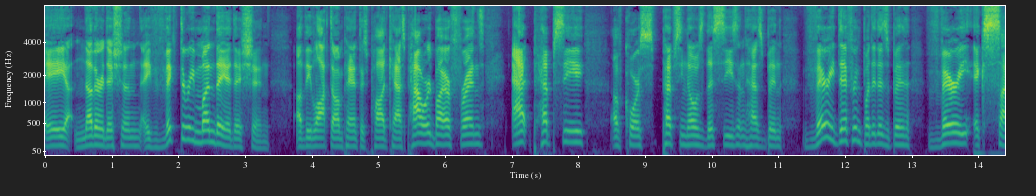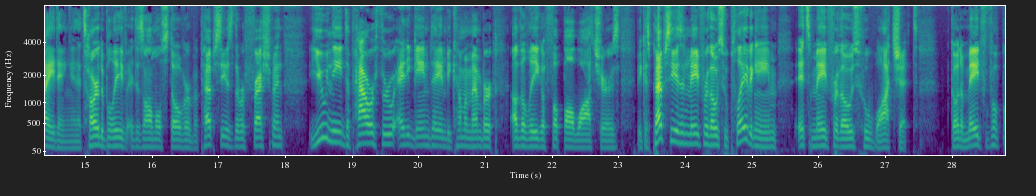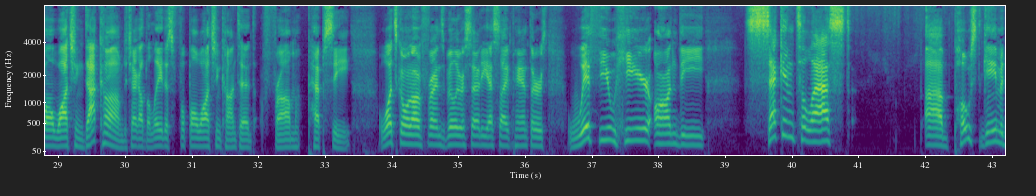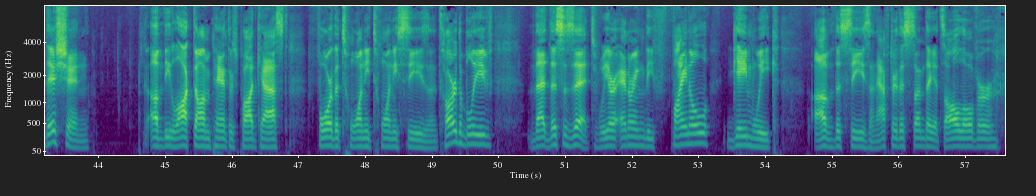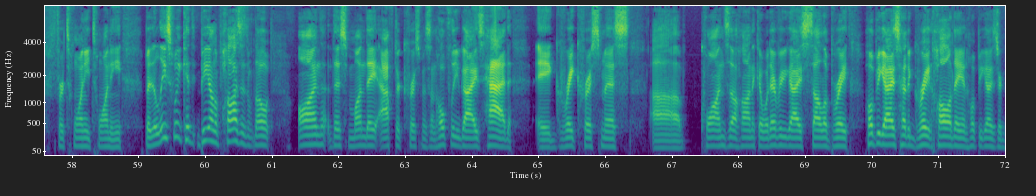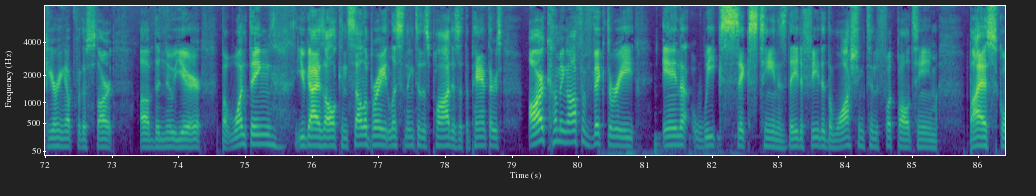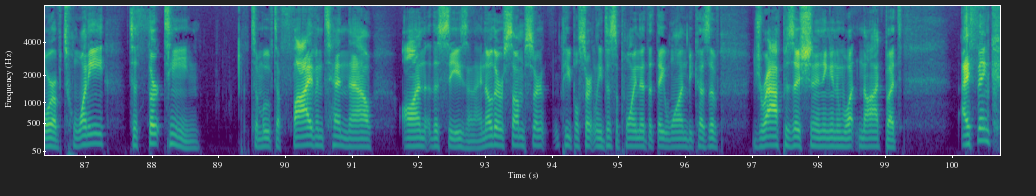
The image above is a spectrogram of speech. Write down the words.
a, another edition, a Victory Monday edition of the Locked On Panthers podcast, powered by our friends at Pepsi. Of course, Pepsi knows this season has been very different, but it has been very exciting, and it's hard to believe it is almost over. But Pepsi is the refreshment you need to power through any game day and become a member of the League of Football Watchers because Pepsi isn't made for those who play the game, it's made for those who watch it. Go to madeforfootballwatching.com to check out the latest football watching content from Pepsi. What's going on, friends? Billy Rossetti, SI Panthers, with you here on the second to last uh, post game edition of the Locked On Panthers podcast for the 2020 season. It's hard to believe that this is it. We are entering the final game week of the season. After this Sunday, it's all over for 2020. But at least we could be on a positive note on this Monday after Christmas. And hopefully, you guys had a great Christmas, uh, Kwanzaa, Hanukkah, whatever you guys celebrate. Hope you guys had a great holiday and hope you guys are gearing up for the start of the new year. But one thing you guys all can celebrate listening to this pod is that the Panthers are coming off a victory in week 16 as they defeated the Washington football team by a score of 20 to 13 to move to 5 and 10 now on the season. I know there are some certain people certainly disappointed that they won because of draft positioning and whatnot, but I think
